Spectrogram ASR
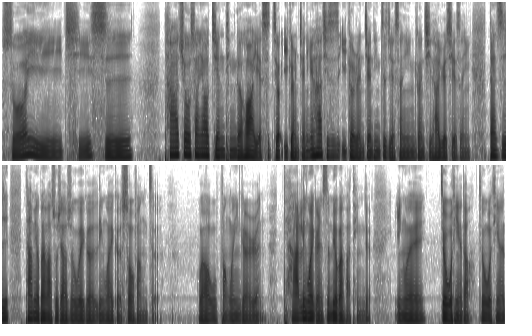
所以其实他就算要监听的话，也是只有一个人监听，因为他其实是一个人监听自己的声音跟其他乐器的声音。但是他没有办法说，假如说我一个另外一个受访者，我要访问一个人，他另外一个人是没有办法听的，因为。只有我听得到，只有我听得，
